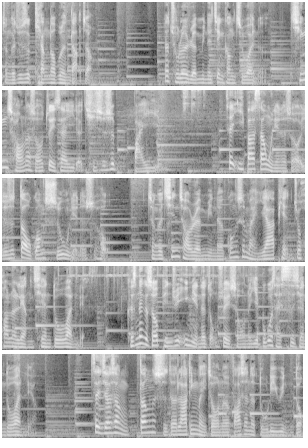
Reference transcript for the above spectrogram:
整个就是强到不能打仗。那除了人民的健康之外呢，清朝那时候最在意的其实是白银。在一八三五年的时候，也就是道光十五年的时候，整个清朝人民呢，光是买鸦片就花了两千多万两。可是那个时候平均一年的总税收呢，也不过才四千多万两。再加上当时的拉丁美洲呢，发生了独立运动，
